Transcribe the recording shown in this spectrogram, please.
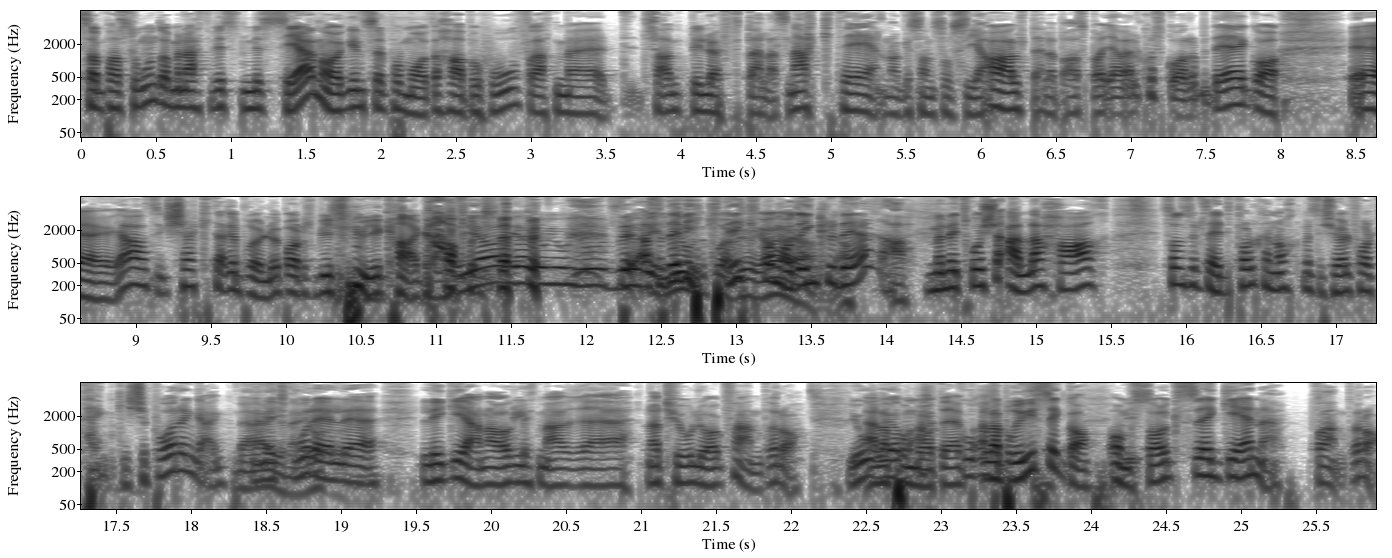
som person, da, men at hvis vi ser noen som på en måte har behov for at vi sant, blir løfta eller snakket til, eller noe sånn sosialt, eller bare spør ja vel, hvordan går det med deg, og eh, ja, kjekt her i bryllupet, har du spist mye kake? Ja, ja, jo, jo, jo, Det, altså, det er viktig på en måte å ja, ja. inkludere. Men jeg tror ikke alle har Sånn som du sier, Folk har nok med seg sjøl, folk tenker ikke på det engang. Nei, Men jeg tror nei, det ligger gjerne òg litt mer eh, naturlig òg for andre, da. Jo, eller på en måte akkurat- Eller bry seg, da. Omsorgsgenet for andre, da,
